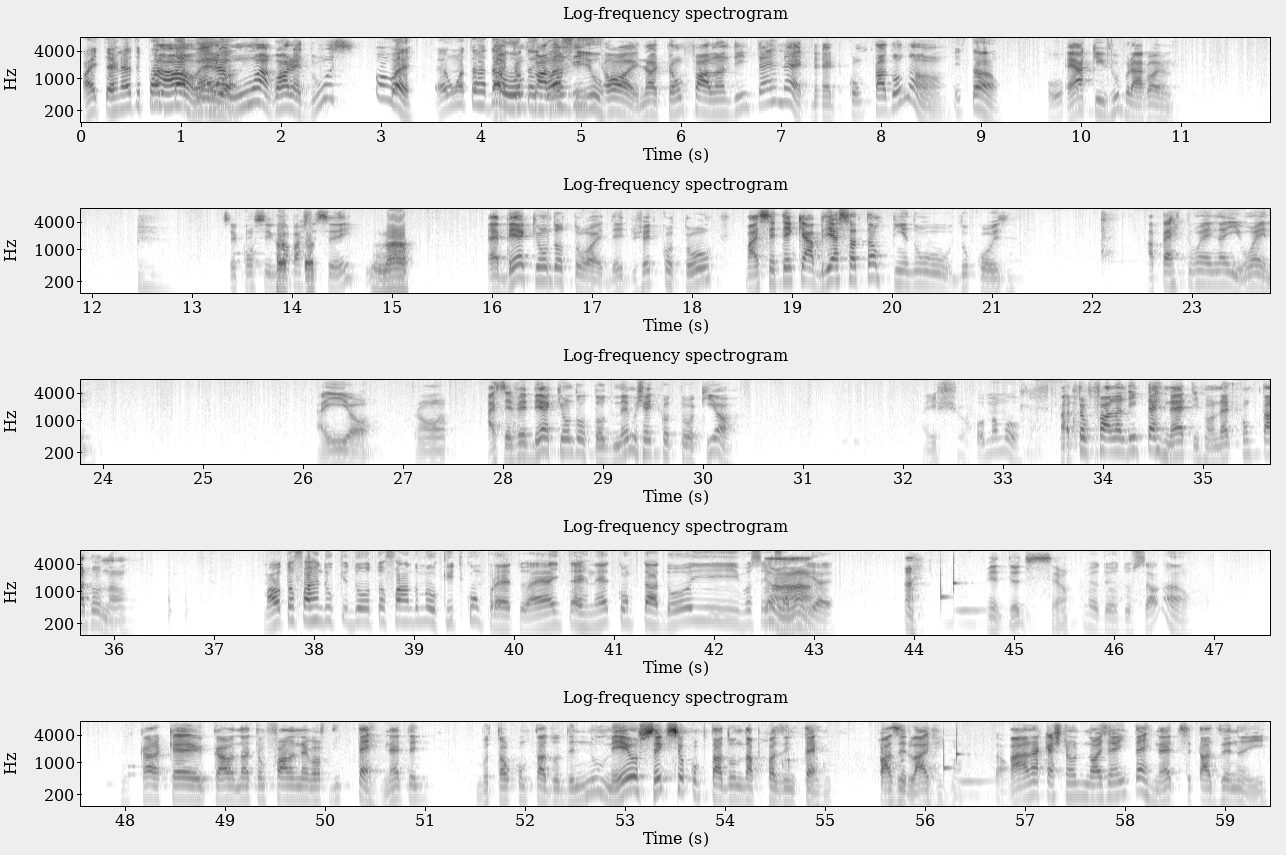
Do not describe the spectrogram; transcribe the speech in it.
A internet pode estar tá boa. era uma, agora é duas? Ô, ué, é uma atrás da nós outra, igual fio. De, olha, nós estamos falando de internet, né? De computador, não. Então. Opa. É aqui, viu, Braga? Olha. Você conseguiu abastecer aí? Não. É bem aqui onde eu tô, ó, do jeito que eu tô. Mas você tem que abrir essa tampinha do, do coisa. Aperta o N aí, o N. Aí, ó. Pronto. Aí você vê bem aqui onde eu tô, do mesmo jeito que eu tô aqui, ó. Aí, show. Ô, meu amor. Mas eu tô falando de internet, irmão, não é de computador, não. Mas eu tô falando do, do, tô falando do meu kit completo. É a internet, computador e você já ah. sabe o que é. Ah, meu Deus do céu. Meu Deus do céu, não. O cara quer. O cara, nós estamos falando negócio de internet. Botar o computador dele no meu. Eu sei que seu computador não dá pra fazer internet. Fazer live, irmão. Então. Mas a questão de nós é a internet, você tá dizendo aí.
